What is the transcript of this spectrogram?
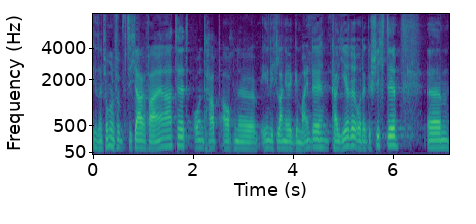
Ihr seid 55 Jahre verheiratet und habt auch eine ähnlich lange Gemeindekarriere oder Geschichte. Ähm,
